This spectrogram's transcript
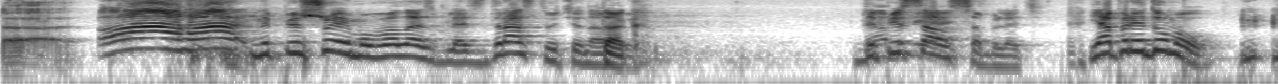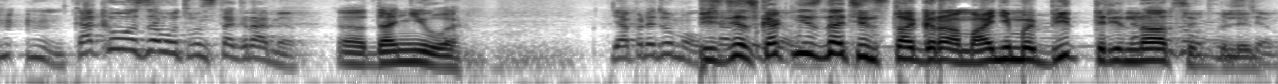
Ага, напишу ему в ЛС, блядь, здравствуйте, нахуй. Так, Дописался, блядь. Я придумал. как его зовут в Инстаграме? э, Данила. Я придумал. Пиздец, как не знать Инстаграм? Анимебит Как его 13, зовут, блин.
